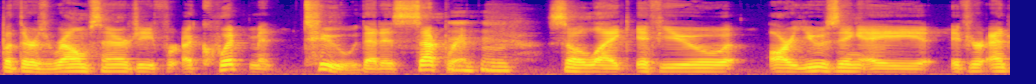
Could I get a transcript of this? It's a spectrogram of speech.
but there's realm synergy for equipment too that is separate Mhm. so like if you are using a if you're ent-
